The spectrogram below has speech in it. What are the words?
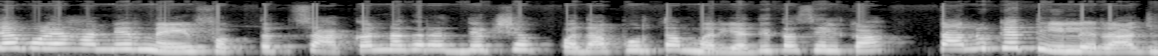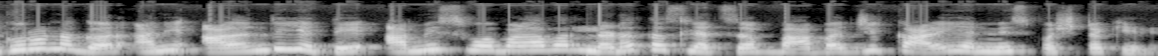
त्यामुळे हा निर्णय फक्त चाकण नगराध्यक्ष पदापुरता मर्यादित असेल का? तालुक्यातील राजगुरुनगर आणि आळंदी येथे आम्ही स्वबळावर लढत असल्याचं बाबाजी काळे यांनी स्पष्ट केले.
